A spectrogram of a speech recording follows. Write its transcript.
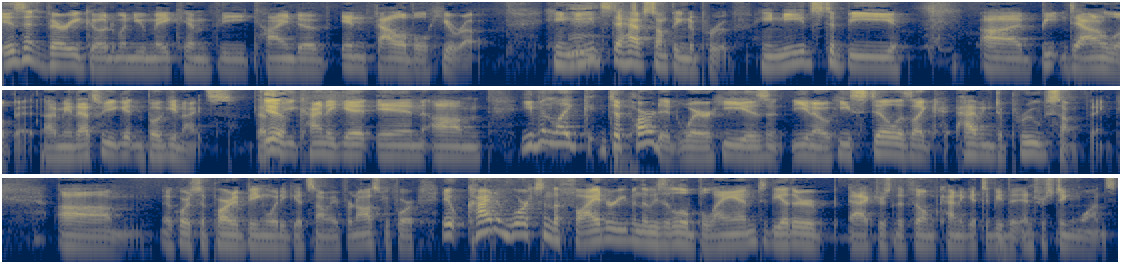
isn't very good when you make him the kind of infallible hero. He needs to have something to prove. He needs to be uh, beaten down a little bit. I mean, that's what you get in Boogie Nights. That's Yeah. what you kind of get in um, even like Departed, where he isn't, you know, he still is like having to prove something. Um, of course, a part of being what he gets nominated for an Oscar for. It kind of works in The Fighter, even though he's a little bland. The other actors in the film kind of get to be the interesting ones.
